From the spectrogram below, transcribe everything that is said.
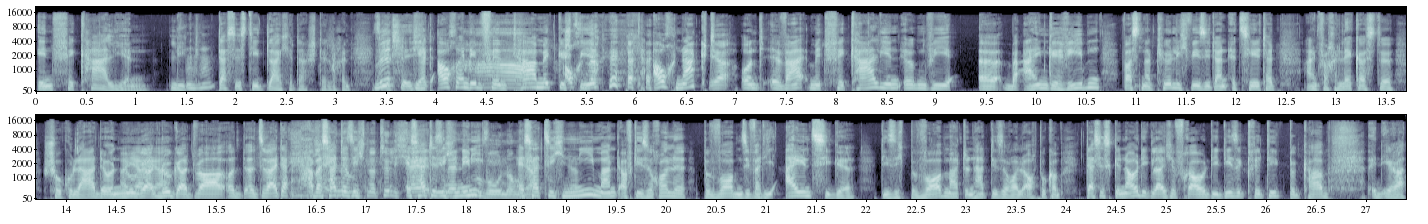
in Fäkalien liegt. Mhm. Das ist die gleiche Darstellerin. Wirklich? Die, die hat auch in dem ah, Film Tar mitgespielt. Auch nackt, auch nackt ja. und äh, war mit Fäkalien irgendwie äh, eingerieben, was natürlich, wie sie dann erzählt hat, einfach leckerste Schokolade und ah, Nougat, ja, ja. Nougat war und, und so weiter. Ja, Aber es hatte sich natürlich, es hatte sich, nie, es hat sich niemand auf diese Rolle beworben. Sie war die einzige, die sich beworben hat und hat diese Rolle auch bekommen. Das ist genau die gleiche Frau, die diese Kritik bekam in ihrer,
